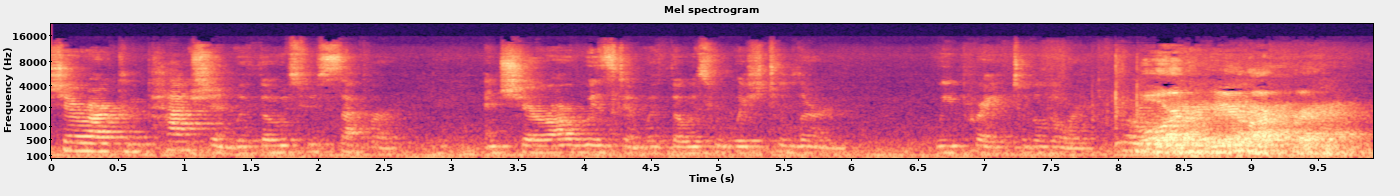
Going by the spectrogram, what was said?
share our compassion with those who suffer, and share our wisdom with those who wish to learn. We pray to the Lord. Lord, hear our prayer.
